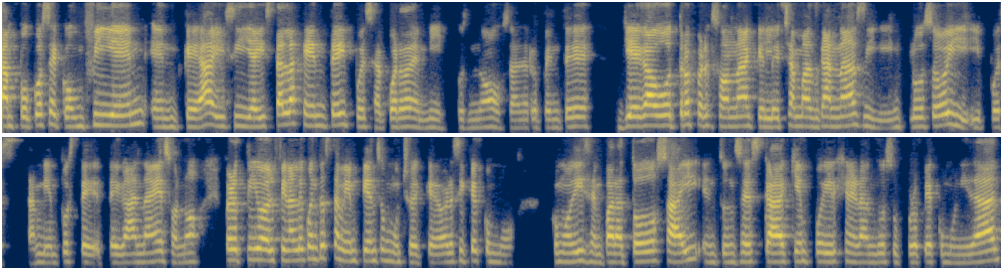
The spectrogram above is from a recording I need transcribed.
tampoco se confíen en que, ay, sí, ahí está la gente y pues se acuerda de mí. Pues no, o sea, de repente llega otra persona que le echa más ganas y incluso y, pues también pues te, te, gana eso, ¿no? Pero tío, al final de cuentas también pienso mucho de que ahora sí que como, como dicen, para todos hay, entonces cada quien puede ir generando su propia comunidad,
